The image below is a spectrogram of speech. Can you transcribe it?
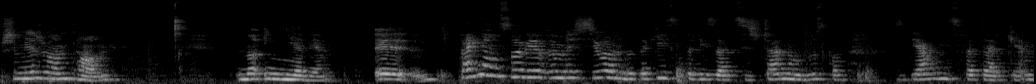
Przymierzyłam tą. No i nie wiem. Y, tak ją sobie wymyśliłam do takiej stylizacji z czarną bluzką, z białym sweterkiem.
